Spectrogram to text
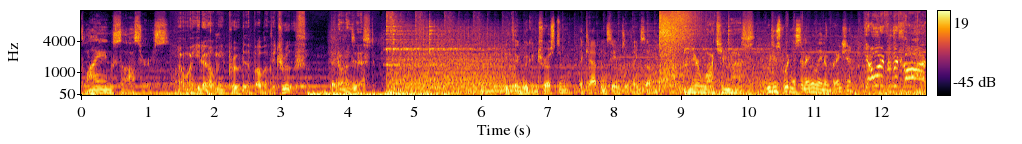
flying saucers. I want you to help me prove to the public the truth. They don't exist. You think we can trust him? The captain seems to think so. And they're watching us. We just witnessed an alien invasion. Get away from the car!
